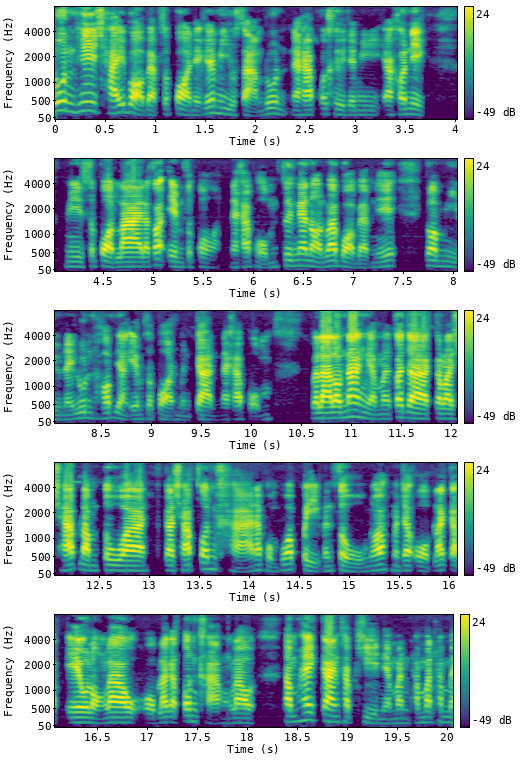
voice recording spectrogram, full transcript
รุ่นที่ใช้เบาะแบบสปอร์ตเนี่ยก็จะมีอยู่ 3 รุ่นนะครับ ก็คือจะมี a c o n i c มีสปอร์ตไลน์แล้วก็ M Sport นะครับผมซึ่งแน่นอนว่าเบาะแบบนี้ก็มีอยู่ในรุ่นท็อปอย่าง M Sport เหมือนกันนะครับผมเวลาเรานั่งเนี่ยมันก็จะกระชับลำตัวกระชับต้นขานะผมเพราะว่าปีกมันสูงเนาะมันจะโอบรัดกับเอวของเราโอบรัดกับต้นขาของเราทำให้การขับขี่เนี่ยมันทำมัดทแม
